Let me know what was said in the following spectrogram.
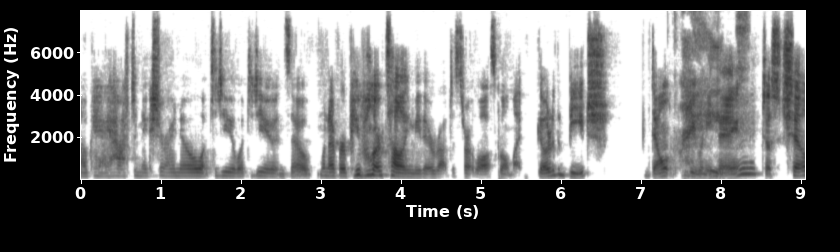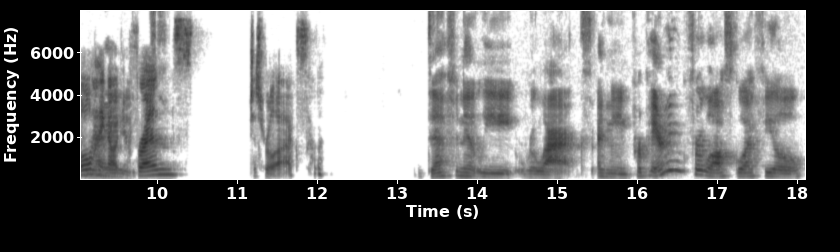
"Okay, I have to make sure I know what to do, what to do." And so whenever people are telling me they're about to start law school, I'm like, "Go to the beach, don't do anything, just chill, hang out with your friends, just relax." Definitely relax. I mean, preparing for law school, I feel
